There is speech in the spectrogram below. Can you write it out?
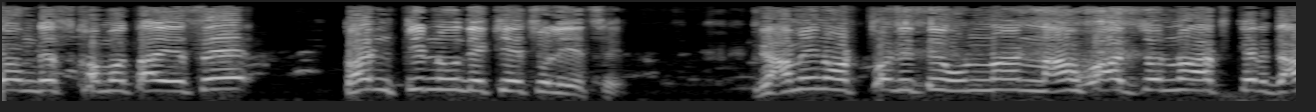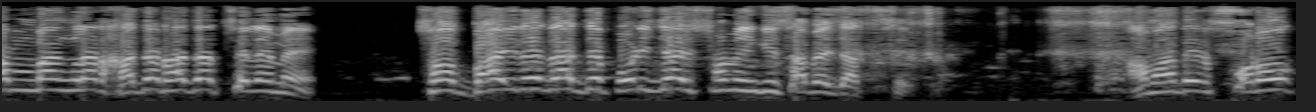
কংগ্রেস ক্ষমতায় এসে কন্টিনিউ দেখিয়ে চলিয়েছে। গ্রামীণ অর্থনীতি উন্নয়ন না হওয়ার জন্য আজকের গ্রাম বাংলার হাজার হাজার ছেলে মেয়ে সব বাইরের রাজ্যে পরিযায়ী শ্রমিক হিসাবে যাচ্ছে। আমাদের সড়ক,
